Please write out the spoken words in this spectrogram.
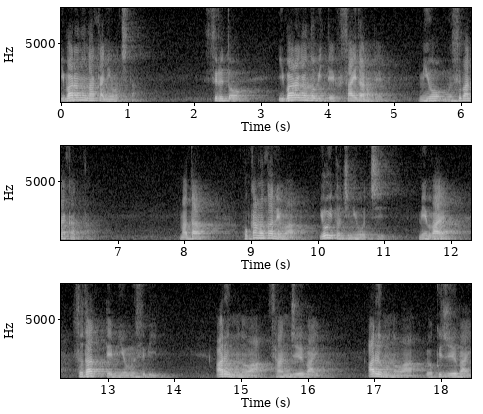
茨の中に落ちた。すると茨が伸びて塞いだので実を結ばなかった。また他の種は良い土地に落ち芽生え育って実を結びあるものは30倍あるものは60倍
